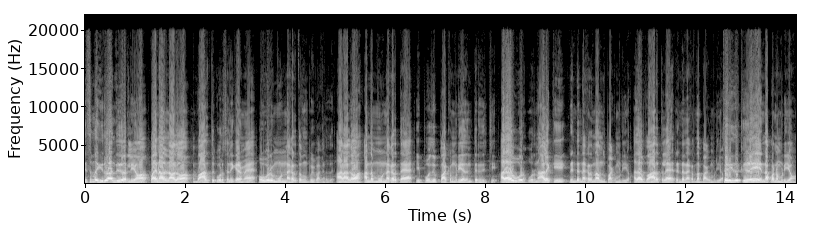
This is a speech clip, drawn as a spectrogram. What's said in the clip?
டிசம்பர் இருபதாம் தேதி வரலையும் பதினாலு நாளும் வாரத்துக்கு ஒரு சனிக்கிழமை ஒவ்வொரு மூணு நகரத்தை வந்து போய் பார்க்கறது. ஆனாலும் அந்த மூணு நகரத்தை இப்போது பார்க்க முடியாதுன்னு தெரிஞ்சிச்சு. அதாவது ஒரு ஒரு நாளைக்கு ரெண்டு நகரம் தான் வந்து பார்க்க முடியும். அதாவது வாரத்துல ரெண்டு நகரம் தான் பார்க்க முடியும். சரி இதுக்கு என்ன பண்ண முடியும்?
